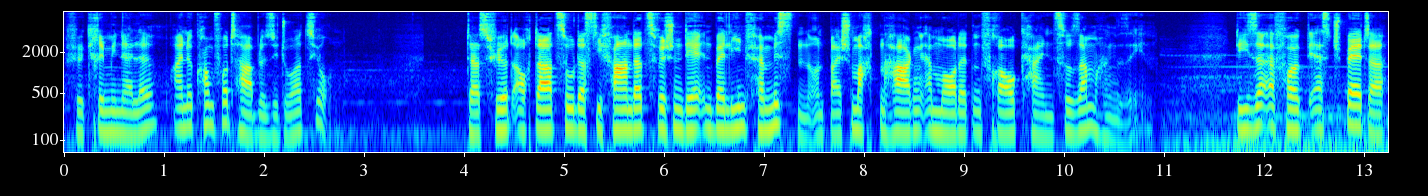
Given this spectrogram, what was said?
Für Kriminelle eine komfortable Situation. Das führt auch dazu, dass die Fahnder zwischen der in Berlin vermissten und bei Schmachtenhagen ermordeten Frau keinen Zusammenhang sehen. Dieser erfolgt erst später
